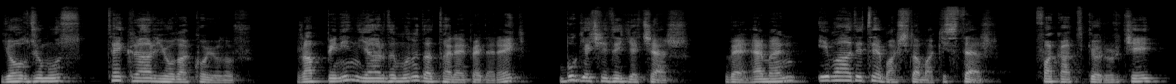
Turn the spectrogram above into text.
Yolcumuz tekrar yola koyulur. Rabbinin yardımını da talep ederek bu geçidi geçer ve hemen ibadete başlamak ister. Fakat görür ki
